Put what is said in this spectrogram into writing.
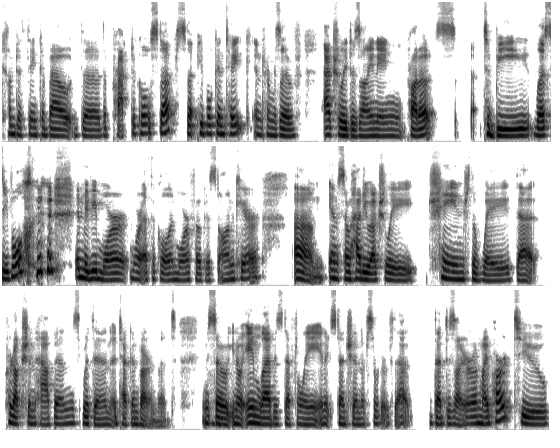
come to think about the the practical steps that people can take in terms of actually designing products to be less evil and maybe more more ethical and more focused on care. Um, and so how do you actually change the way that production happens within a tech environment. And so, mm-hmm. you know, AIM Lab is definitely an extension of sort of that that desire on my part to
